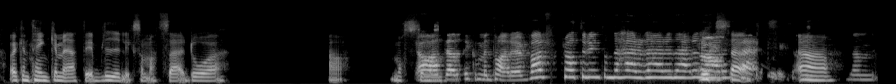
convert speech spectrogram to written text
Och jag kan tänka mig att det blir liksom att så här då, ja, måste Ja, man. är alltid kommentarer. Varför pratar du inte om det här och det här och det här och det här? Och det här? Exakt. Liksom. Ja. Men,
